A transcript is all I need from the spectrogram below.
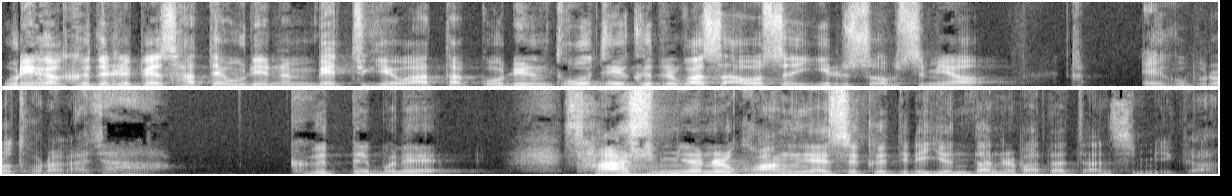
우리가 그들 옆에 사태 우리는 메뚜기에 같았고 우리는 도저히 그들과 싸워서 이길 수 없으며 애굽으로 돌아가자. 그것 때문에 40년을 광야에서 그들이 연단을 받았지 않습니까?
